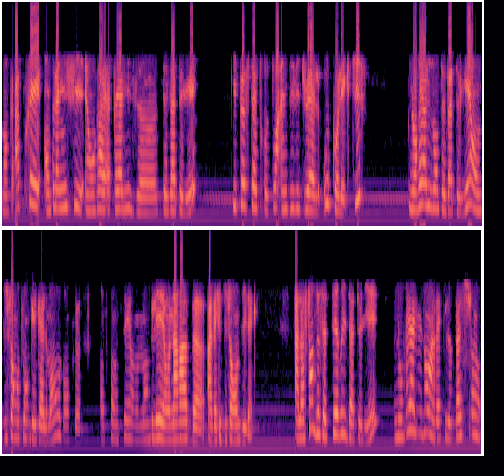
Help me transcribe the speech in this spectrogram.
Donc après, on planifie et on réalise ces ateliers qui peuvent être soit individuels ou collectifs. Nous réalisons ces ateliers en différentes langues également, donc euh, en français, en anglais en arabe euh, avec différents dialectes. À la fin de cette série d'ateliers, nous réalisons avec le patient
